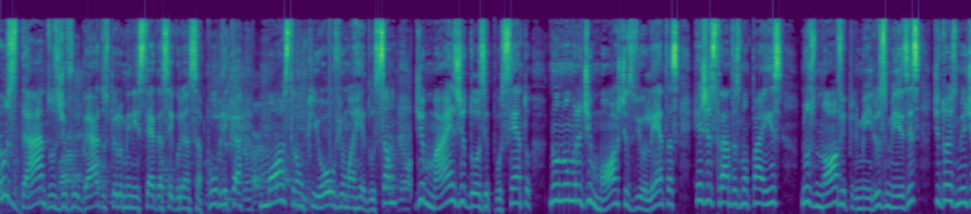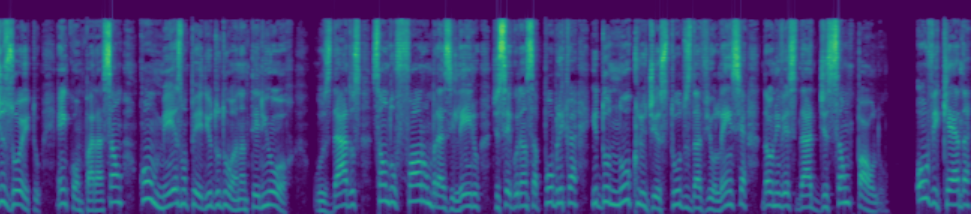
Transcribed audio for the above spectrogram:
Os dados divulgados pelo Ministério da Segurança Pública mostram que houve uma redução de mais de 12% no número de mortes violentas registradas no país nos nove primeiros meses de 2018, em comparação com o mesmo período do ano anterior. Os dados são do Fórum Brasileiro de Segurança Pública e do Núcleo de Estudos da Violência da Universidade de São Paulo. Houve queda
